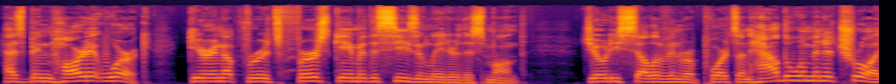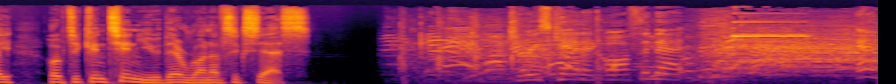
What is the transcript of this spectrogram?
has been hard at work, gearing up for its first game of the season later this month. Jody Sullivan reports on how the women of Troy hope to continue their run of success. Therese Cannon off the net. And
